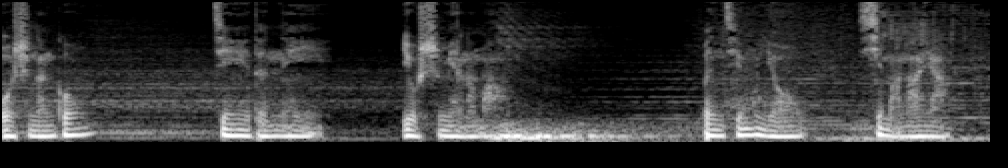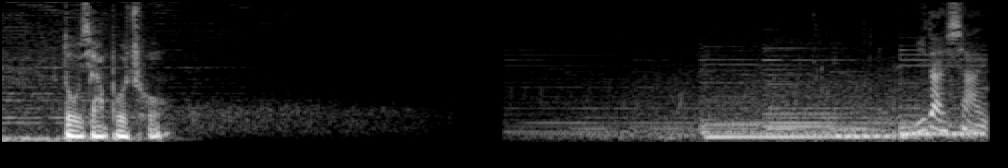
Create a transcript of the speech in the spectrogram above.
我是南宫。今夜的你，又失眠了吗？本节目由喜马拉雅独家播出。一旦下雨，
